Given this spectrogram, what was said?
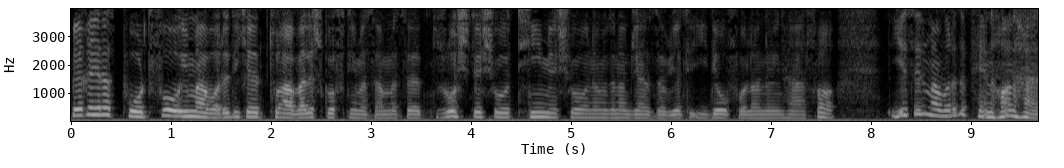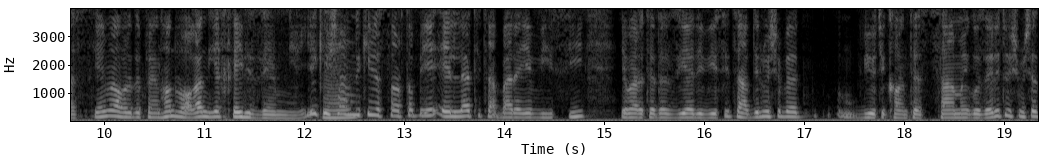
به غیر از پورتفو این مواردی که تو اولش گفتیم مثلا مثل رشدش و تیمش و نمی‌دونم جذابیت ایده و فلان و این حرفا یه سری موارد پنهان هست که این موارد پنهان واقعا دیگه خیلی ضمنیه. یکیش هم اینه که استارتاپ به یه علتی تا برای وی سی یا برای تعداد زیادی وی سی تبدیل میشه به beauty contest. سرمایه گذاری توش میشه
